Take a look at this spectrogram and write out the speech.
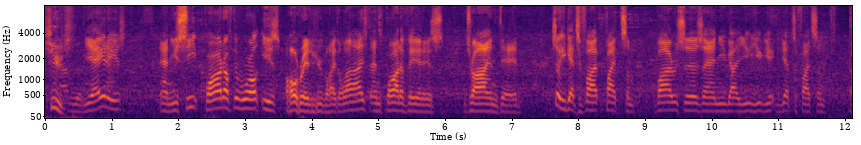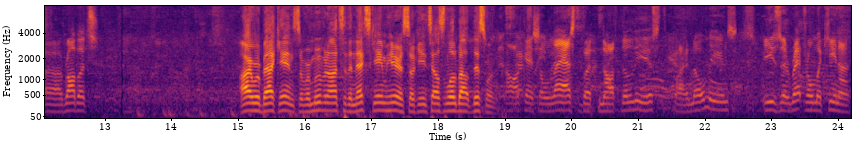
huge. Yeah, it is. And you see, part of the world is already revitalized, and part of it is dry and dead. So you get to fight, fight some viruses, and you got you, you get to fight some uh, robots. All right, we're back in. So we're moving on to the next game here. So can you tell us a little about this one? Okay, so last but not the least, by no means, is a Retro Machina.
